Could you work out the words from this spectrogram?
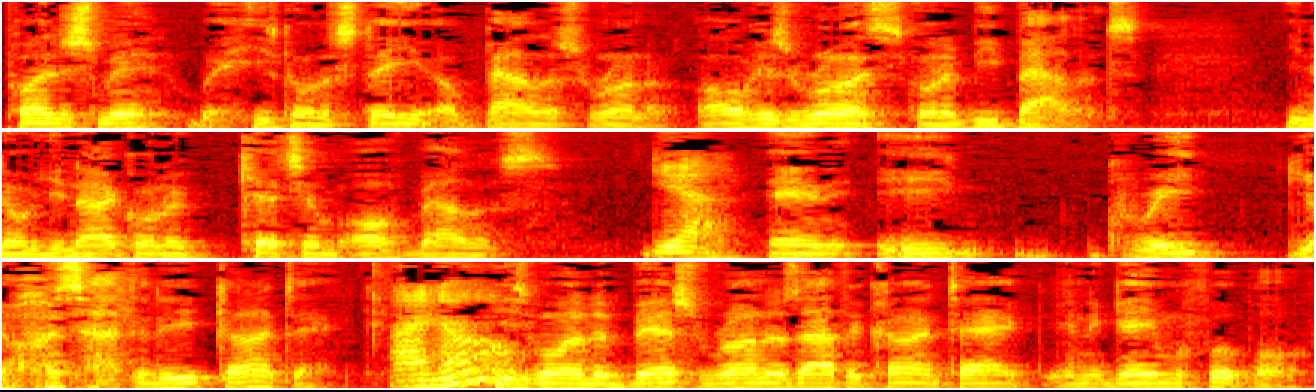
punishment, but he's going to stay a balanced runner. All his runs, he's going to be balanced. You know, you're not going to catch him off balance. Yeah. And he great yards after the contact. I know. He's one of the best runners after contact in the game of football.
